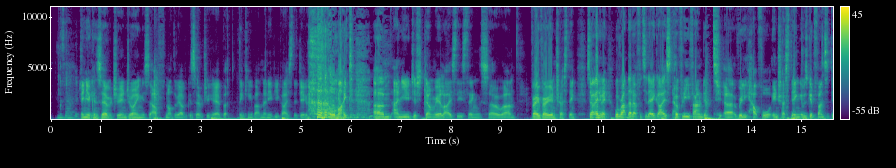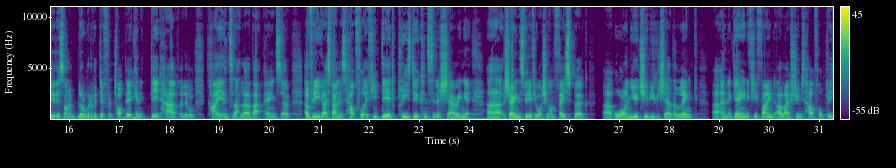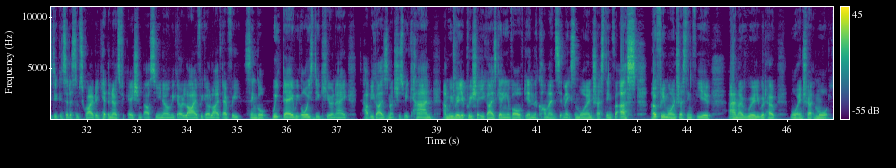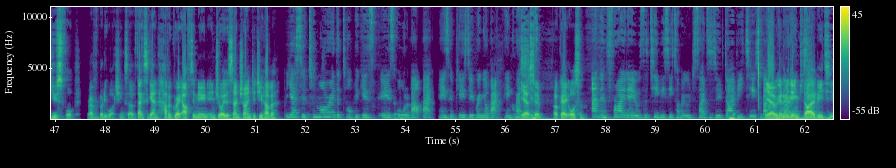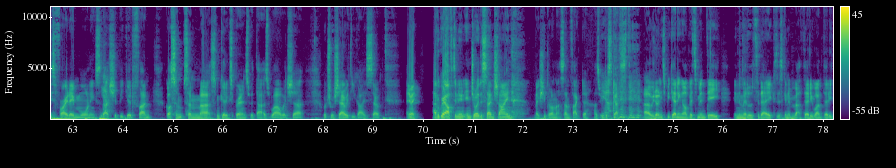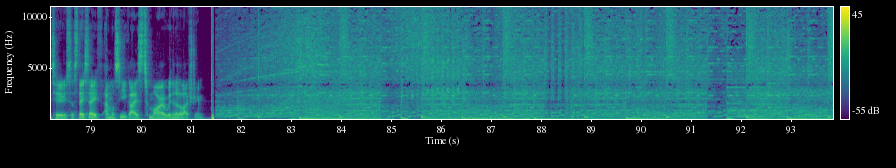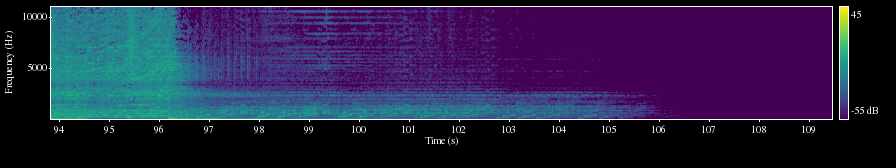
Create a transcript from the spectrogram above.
in your conservatory enjoying yourself. Not that we have a conservatory here, but thinking about many of you guys that do or might, um, and you just don't realize these things. So um, very very interesting. So anyway we'll wrap that up for today guys. Hopefully you found it uh, really helpful interesting. It was good fun to do this on a little bit of a different topic and it did have a little tie into that lower back pain. So hopefully you guys found this helpful. If you did please do consider sharing it uh, sharing this video if you're watching on facebook uh, or on youtube. You can share the link. Uh, and again, if you find our live streams helpful, please do consider subscribing. Hit the notification bell so you know when we go live. We go live every single weekday. We always do Q and A help you guys as much as we can, and we really appreciate you guys getting involved in the comments. It makes them more interesting for us, hopefully more interesting for you, and I really would hope more inter- more useful for everybody watching. So thanks again. Have a great afternoon. Enjoy the sunshine. Did you have a? Yes. So tomorrow the topic is is all about back pain. So please do bring your back pain questions. Yeah. So okay. Awesome. And then Friday was the TBC topic. We decided to do diabetes. So yeah, we're going to be doing diabetes Friday morning, so yeah. that should be good fun. Got some some uh, some good experience with that as well, which uh, which we'll share with you guys. So anyway, have a great afternoon. Enjoy the sunshine make sure you put on that sun factor as we yeah. discussed. Uh, we don't need to be getting our vitamin D in the middle of today because it's going to be about 31, 32. So stay safe and we'll see you guys tomorrow with another live stream.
